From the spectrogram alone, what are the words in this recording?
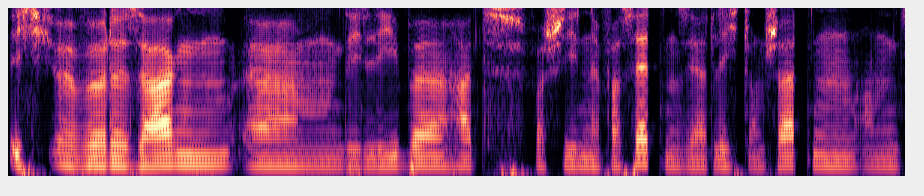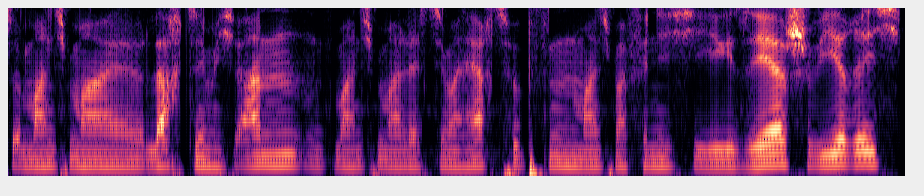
Ich äh, würde sagen, ähm, die Liebe hat verschiedene Facetten. Sie hat Licht und Schatten und manchmal lacht sie mich an und manchmal lässt sie mein Herz hüpfen. Manchmal finde ich sie sehr schwierig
